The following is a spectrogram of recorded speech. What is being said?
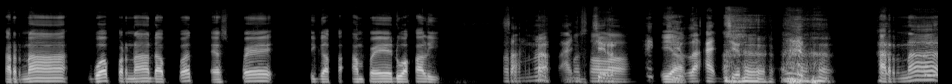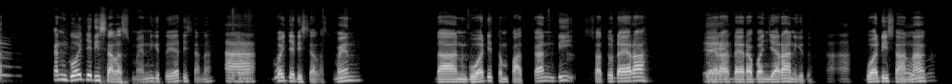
karena gua pernah dapet SP tiga sampai dua kali. Karena Sarap, anjir. iya. Gila anjir. Karena kan gua jadi salesman gitu ya di sana. Ah, gua jadi salesman dan gua ditempatkan di suatu daerah. Iya, daerah-daerah Banjaran gitu. Ah, ah. gua di sana. Oh,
